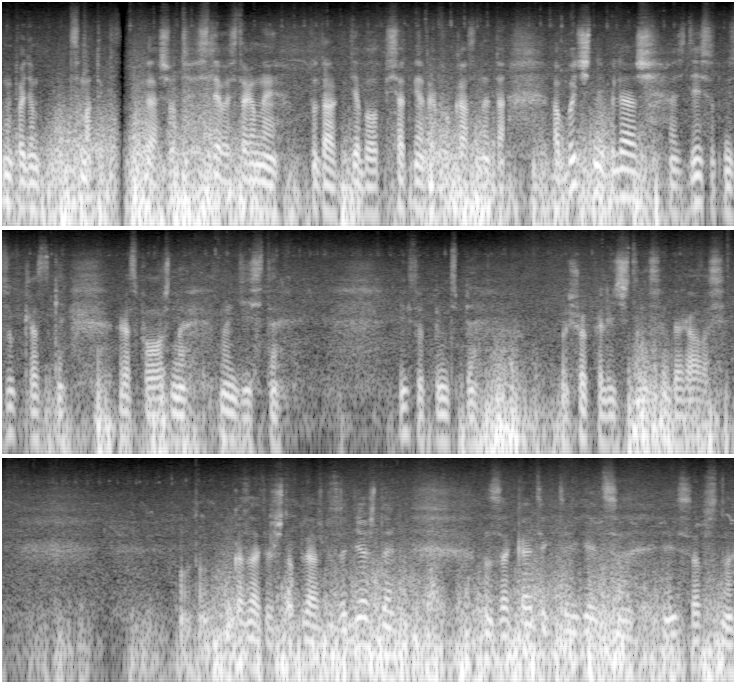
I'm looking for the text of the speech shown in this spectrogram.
Мы пойдем смотреть. Пляж вот с левой стороны туда, где было 50 метров указано, это обычный пляж, а здесь вот внизу таки расположены нудисты. Их тут, в принципе, большое количество собиралось. Вот он, указатель, что пляж без одежды, закатик двигается и, собственно,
